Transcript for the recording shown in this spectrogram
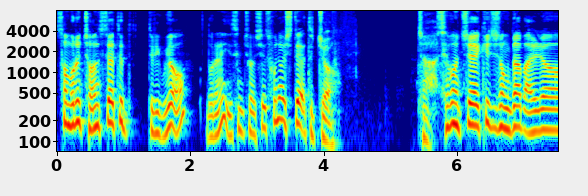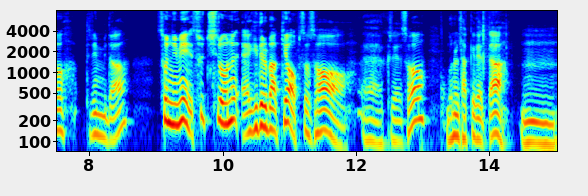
선물은 전 세트 드리고요. 노래는 이승철 씨 소녀시대 듣죠. 자, 세 번째 퀴즈 정답 알려드립니다. 손님이 수치로는 아기들밖에 없어서, 예, 그래서 문을 닫게 됐다. 음,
